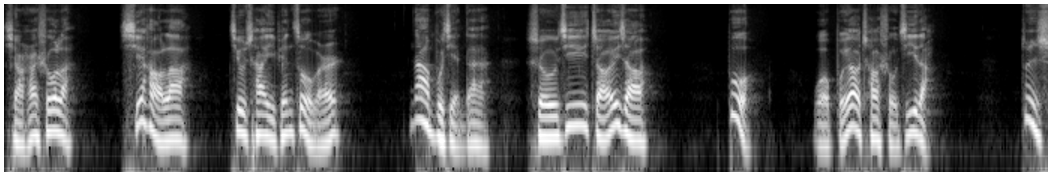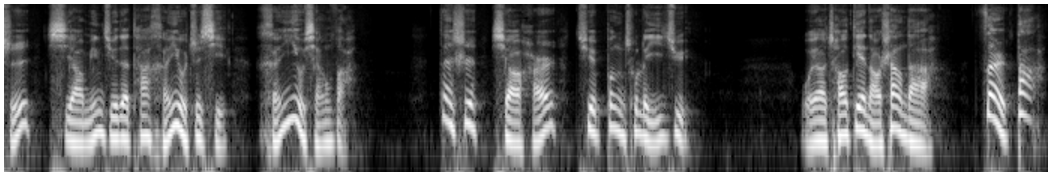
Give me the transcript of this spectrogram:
小孩说了：“写好了，就差一篇作文。”那不简单，手机找一找。不，我不要抄手机的。顿时，小明觉得他很有志气，很有想法。但是小孩却蹦出了一句：“我要抄电脑上的，字儿大。”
